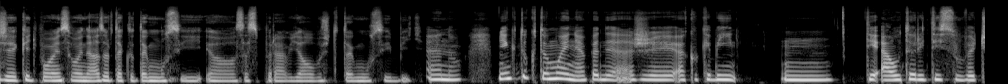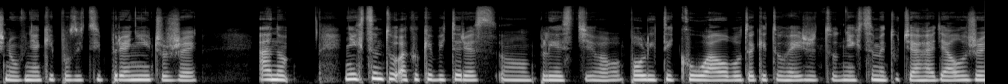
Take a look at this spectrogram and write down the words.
že keď poviem svoj názor, tak to tak musí o, sa spraviť, alebo že to tak musí byť. Áno. Mne tu k tomu aj napadá, že ako keby mm, tie autority sú väčšinou v nejakej pozícii pre niečo, že áno, nechcem tu ako keby teraz o, pliesť o, politiku alebo takéto, hej, že to nechceme tu ťahať, ale že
